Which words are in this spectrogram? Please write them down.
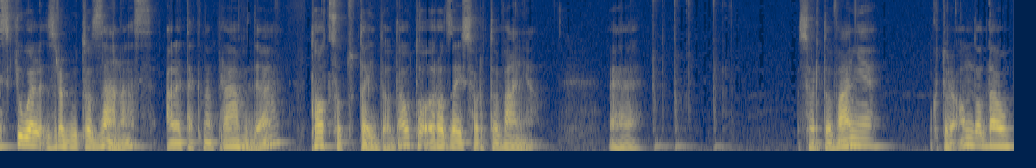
SQL zrobił to za nas, ale tak naprawdę to, co tutaj dodał, to rodzaj sortowania. E, sortowanie, które on dodał,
